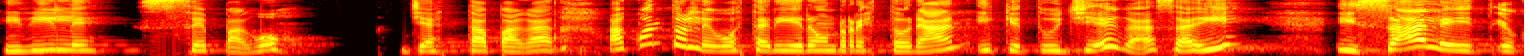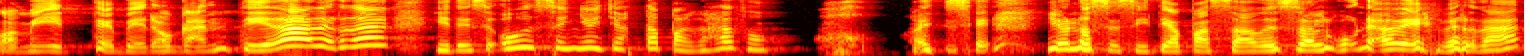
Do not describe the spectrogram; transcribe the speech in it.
y dile, se pagó, ya está pagado. ¿A cuánto le gustaría ir a un restaurante y que tú llegas ahí y sale y te comiste, pero cantidad, ¿verdad? Y te dice, oh Señor, ya está pagado. yo no sé si te ha pasado eso alguna vez, ¿verdad?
